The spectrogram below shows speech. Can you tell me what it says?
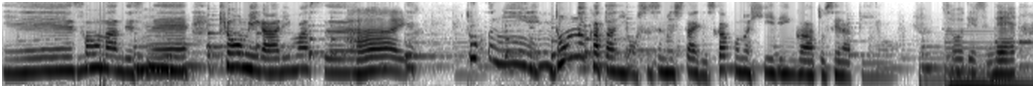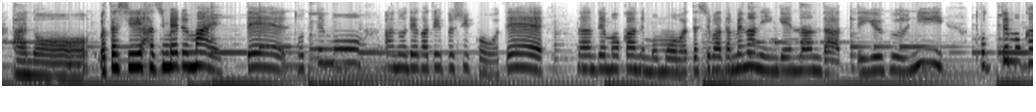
えー、そうなんですね。興味があります。はいえ特にどんな方にお勧めしたいですか？このヒーリングアートセラピーを。そうですね。あの私始める前ってとってもあのネガティブ思考で何でもかんでももう私はダメな人間なんだっていう風にとっても考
